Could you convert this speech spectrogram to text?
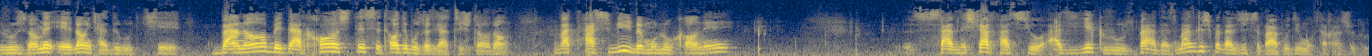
روزنامه اعلان کرده بود که بنا به درخواست ستاد بزرگرتشداران و تصویب ملوکانه سرلشکر فسیو از یک روز بعد از مرگش به درجه بودی مفتخر شد بود.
